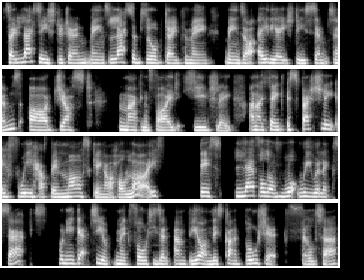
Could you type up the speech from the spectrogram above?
So less estrogen means less absorbed dopamine, means our ADHD symptoms are just magnified hugely. And I think, especially if we have been masking our whole life, this level of what we will accept when you get to your mid 40s and, and beyond, this kind of bullshit filter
